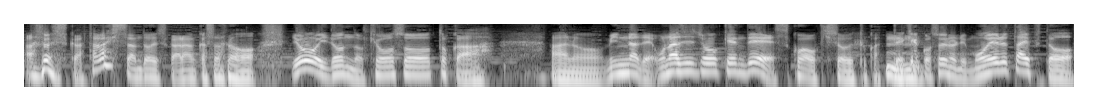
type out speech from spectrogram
あ、どうですか高橋さんどうですか？なんかその、用意どんの競争とか、あの、みんなで同じ条件でスコアを競うとかって、うんうん結構そういうのに燃えるタイプと、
